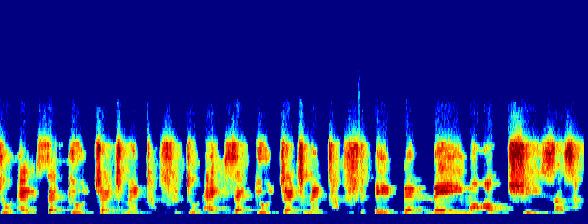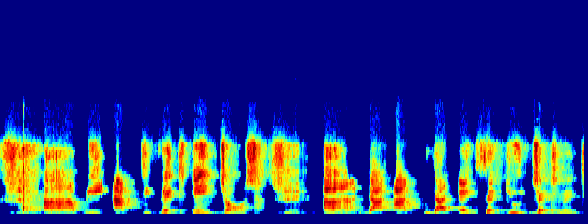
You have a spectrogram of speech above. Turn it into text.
to execute judgment, to execute judgment. In the name of Jesus, we activate angels uh, that, that execute judgment.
